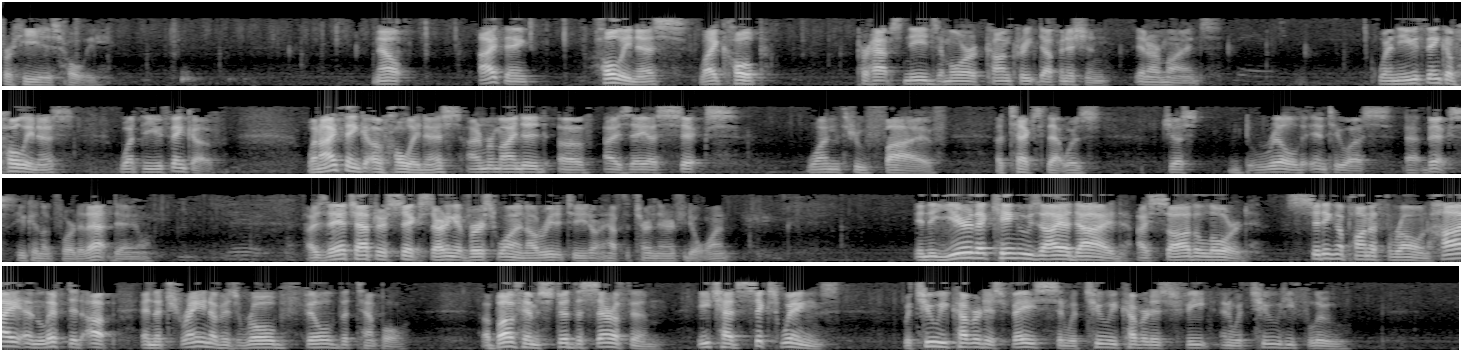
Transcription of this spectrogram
for he is holy. Now, I think Holiness, like hope, perhaps needs a more concrete definition in our minds. When you think of holiness, what do you think of? When I think of holiness, I'm reminded of Isaiah 6, 1 through 5, a text that was just drilled into us at Bix. You can look forward to that, Daniel. Isaiah chapter 6, starting at verse 1. I'll read it to you. You don't have to turn there if you don't want. In the year that King Uzziah died, I saw the Lord sitting upon a throne, high and lifted up, and the train of his robe filled the temple. Above him stood the seraphim. Each had six wings. With two he covered his face, and with two he covered his feet, and with two he flew.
